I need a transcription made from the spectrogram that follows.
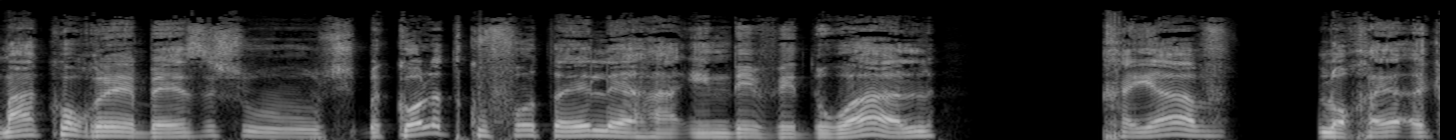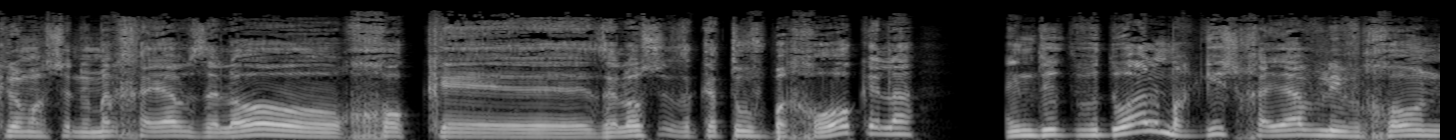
מה קורה באיזשהו... בכל התקופות האלה האינדיבידואל חייב, לא חייב, כלומר כשאני אומר חייב זה לא חוק, אה, זה לא שזה כתוב בחוק, אלא האינדיבידואל מרגיש חייב לבחון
